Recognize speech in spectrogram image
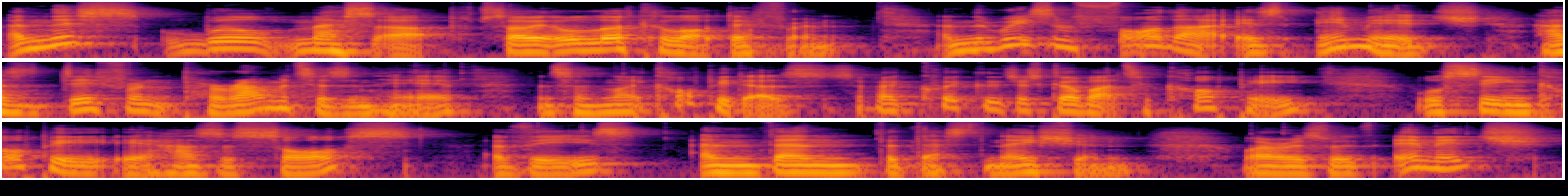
And this will mess up, so it will look a lot different. And the reason for that is image has different parameters in here than something like copy does. So if I quickly just go back to copy, we'll see in copy it has the source of these and then the destination. Whereas with image,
